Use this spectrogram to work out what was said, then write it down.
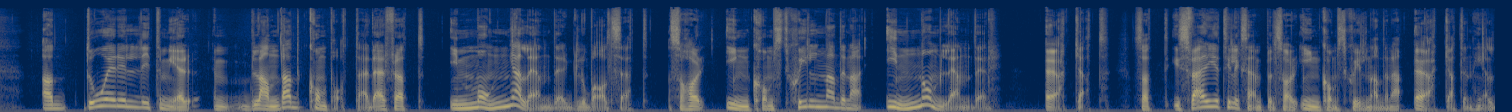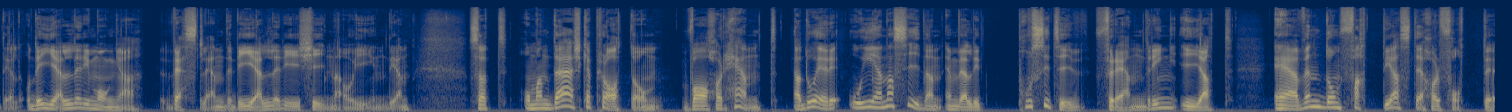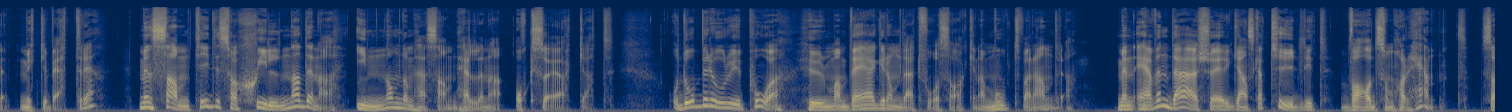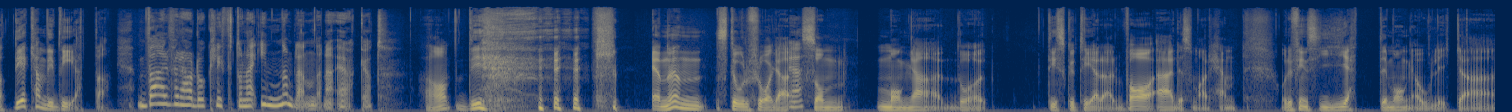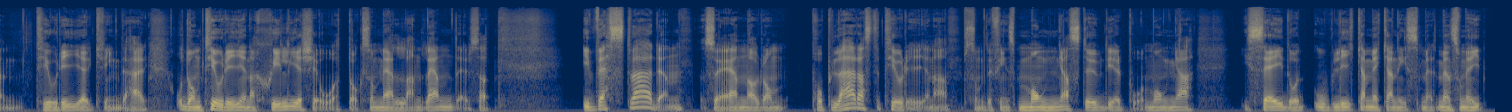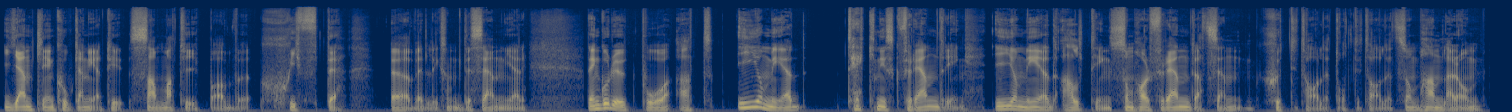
Ja, då är det lite mer en blandad kompott där, därför att i många länder globalt sett så har inkomstskillnaderna inom länder ökat. Så att i Sverige till exempel så har inkomstskillnaderna ökat en hel del och det gäller i många västländer. Det gäller i Kina och i Indien. Så att om man där ska prata om vad har hänt? Ja, då är det å ena sidan en väldigt positiv förändring i att även de fattigaste har fått det mycket bättre. Men samtidigt så har skillnaderna inom de här samhällena också ökat. Och då beror det ju på hur man väger de där två sakerna mot varandra. Men även där så är det ganska tydligt vad som har hänt. Så att det kan vi veta. Varför har då klyftorna inom länderna ökat? Ja, det är ännu en stor fråga ja. som många då diskuterar. Vad är det som har hänt? Och det finns jättemånga olika teorier kring det här och de teorierna skiljer sig åt också mellan länder. Så att I västvärlden så är en av de populäraste teorierna som det finns många studier på, många i sig då olika mekanismer, men som egentligen kokar ner till samma typ av skifte över liksom decennier. Den går ut på att i och med teknisk förändring, i och med allting som har förändrats sedan 70-talet, 80-talet, som handlar om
